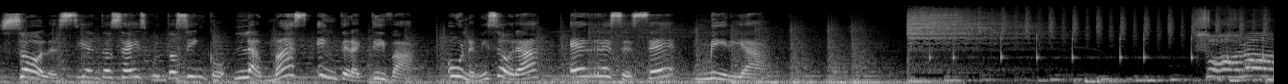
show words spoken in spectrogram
Sol 106.5, la más interactiva. Una emisora RCC Miria. Solo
